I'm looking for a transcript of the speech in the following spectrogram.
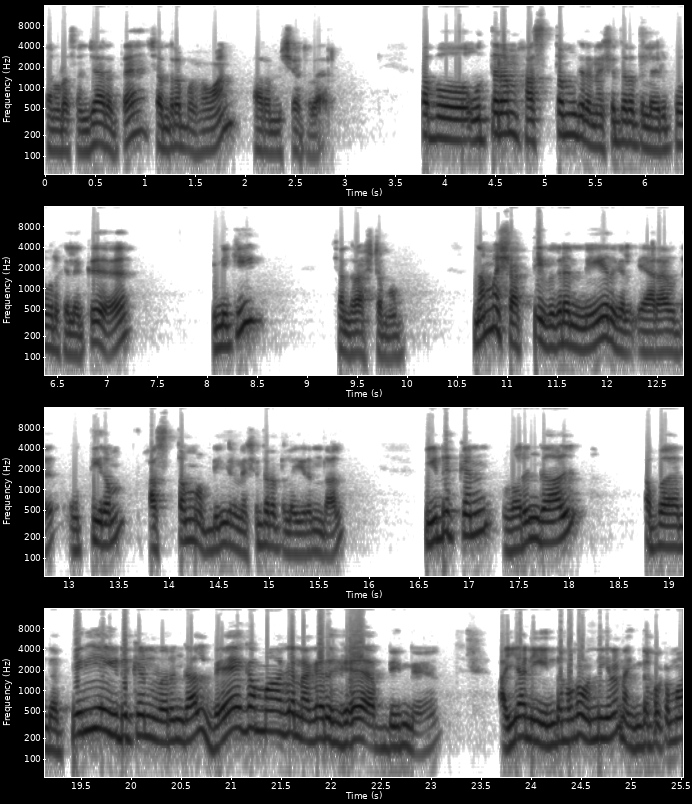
தன்னோட சஞ்சாரத்தை சந்திர பகவான் ஆரம்பிச்சிடுறார். அப்போ உத்தரம் ஹஸ்தம்ங்கிற நட்சத்திரத்துல இருப்பவர்களுக்கு இன்னைக்கு சந்திராஷ்டமம். நம்ம சக்தி விகட நேர்கள் யாராவது உத்திரம் ஹஸ்தம் அப்படிங்கிற நட்சத்திரத்துல இருந்தால் இடுக்கன் வருங்கால் அப்ப அந்த பெரிய இடுக்கன் வருங்கால் வேகமாக நகருக அப்படின்னு ஐயா நீங்க இந்த பக்கம் வந்தீங்கன்னா நான் இந்த பக்கமா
